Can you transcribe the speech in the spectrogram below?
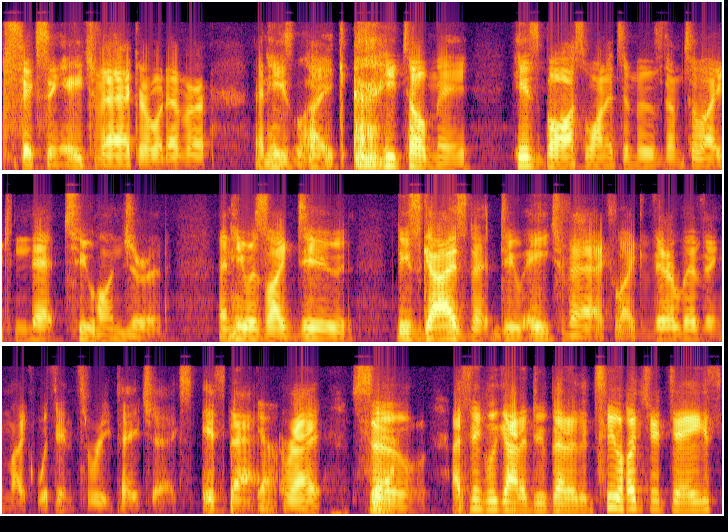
fixing HVAC or whatever. And he's like, he told me his boss wanted to move them to like net 200 and he was like dude these guys that do hvac like they're living like within three paychecks if that Yeah. right? So i think we got to do better than 200 days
